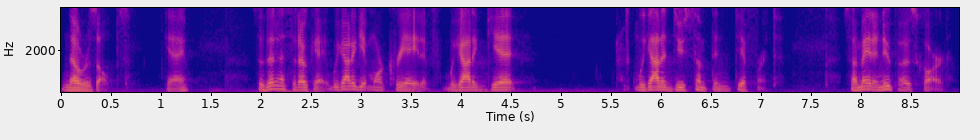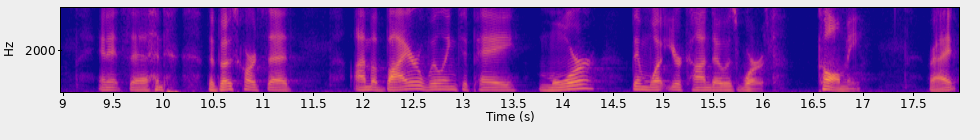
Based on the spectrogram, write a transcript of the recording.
no results. Okay. So then I said, okay, we got to get more creative. We got to get, we got to do something different. So I made a new postcard and it said, the postcard said, I'm a buyer willing to pay more than what your condo is worth. Call me. Right.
